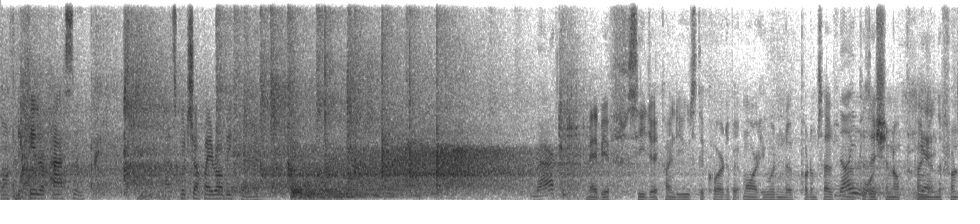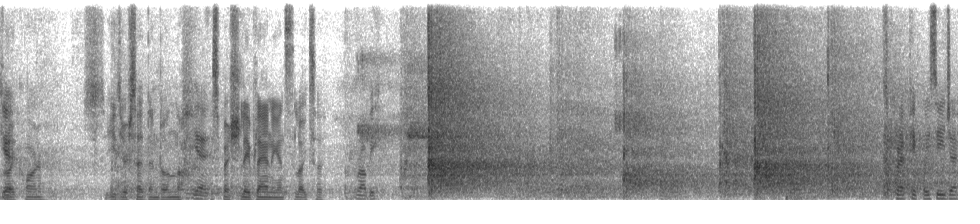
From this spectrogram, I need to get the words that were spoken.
One for the killer passing him. That's a good shot by Robbie. Mark. Maybe if CJ kind of used the court a bit more, he wouldn't have put himself in Nine that one. position up kind Yeah, of in the front yeah. right corner. It's easier said than done though. Yeah. Especially playing against the likes of Robbie. It's a great pick by CJ.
